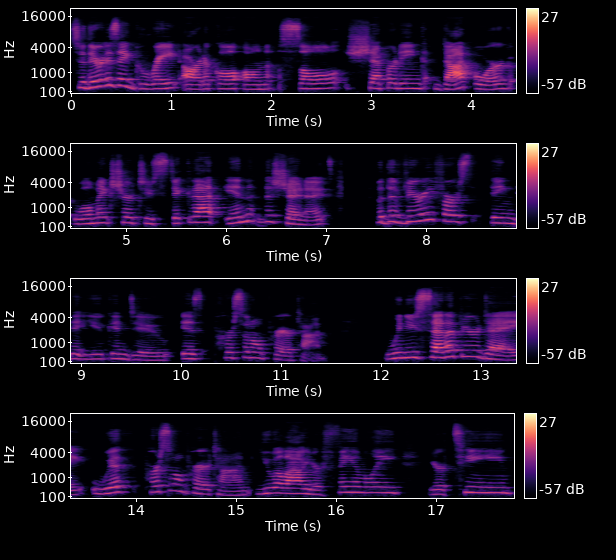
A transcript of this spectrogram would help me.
So, there is a great article on soulshepherding.org. We'll make sure to stick that in the show notes. But the very first thing that you can do is personal prayer time. When you set up your day with personal prayer time, you allow your family, your team,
